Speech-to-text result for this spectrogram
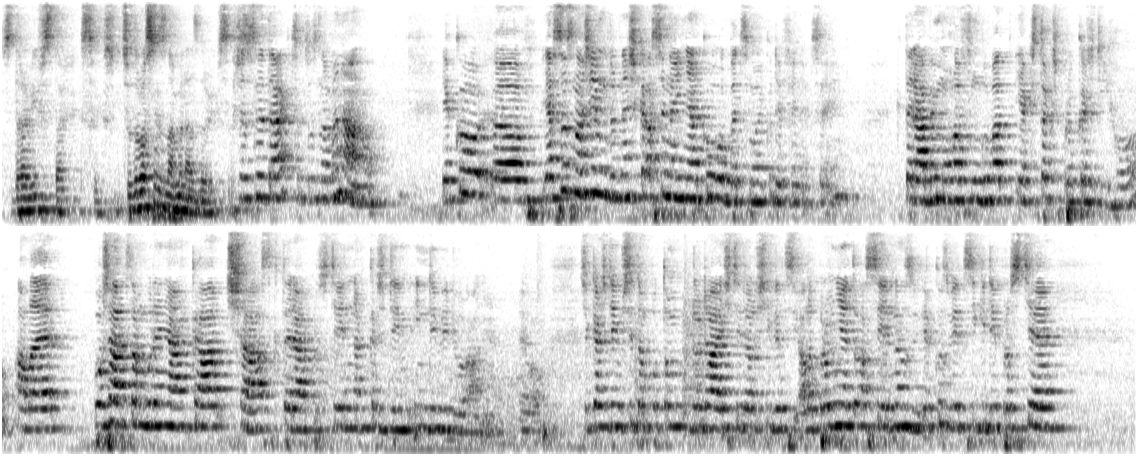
Zdravý vztah k sexu. Co to vlastně znamená zdravý vztah? Přesně tak, co to znamená, no. Jako, uh, já se snažím do dneška asi najít nějakou obecnou jako definici, která by mohla fungovat jak tak pro každýho, ale pořád tam bude nějaká část, která prostě je na každém individuálně. Jo že každý si tam potom dodá ještě další věci. Ale pro mě je to asi jedna z, jako z věcí, kdy prostě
